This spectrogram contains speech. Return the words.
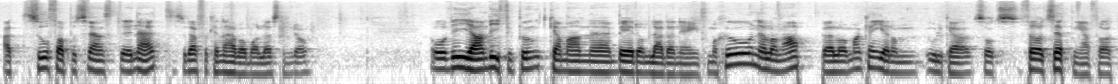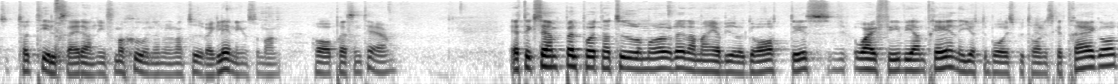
att surfa på svenskt eh, nät, så därför kan det här vara en bra lösning då. Och via en wifi-punkt kan man eh, be dem ladda ner information eller en app eller man kan ge dem olika sorts förutsättningar för att ta till sig den informationen och naturvägledningen som man har presenterat. Ett exempel på ett naturområde där man erbjuder gratis wifi vid entrén är Göteborgs botaniska trädgård.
